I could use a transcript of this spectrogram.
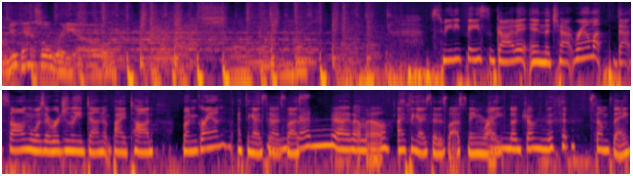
On Newcastle Radio. Sweetie Face got it in the chat room. That song was originally done by Todd Rundgren. I think I said his last. Rundgren? I don't know. I think I said his last name right. Something,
